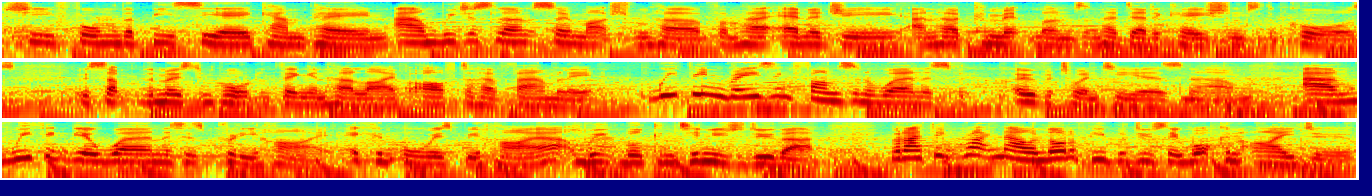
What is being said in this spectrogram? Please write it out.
she formed the BCA campaign, and we just learned so much from her, from her energy and her commitment and her dedication to the cause. It was some, the most important thing in her life after her family. We've been raising funds and awareness for over 20 years now, and we think the awareness is pretty high. It can always be higher, and we will continue to do that. But I think right now a lot of people do say, What can I do?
